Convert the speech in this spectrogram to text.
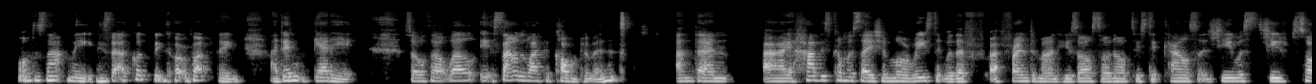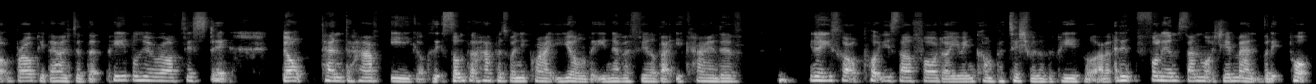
what does that mean? Is that a good thing or a bad thing? I didn't get it. So I thought, well, it sounded like a compliment. And then I had this conversation more recently with a, a friend of mine who's also an autistic counselor. And she was, she sort of broke it down. She said that people who are autistic don't tend to have ego because it's something that happens when you're quite young that you never feel that you kind of you know, you sort of put yourself forward or you're in competition with other people. And I didn't fully understand what she meant, but it put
